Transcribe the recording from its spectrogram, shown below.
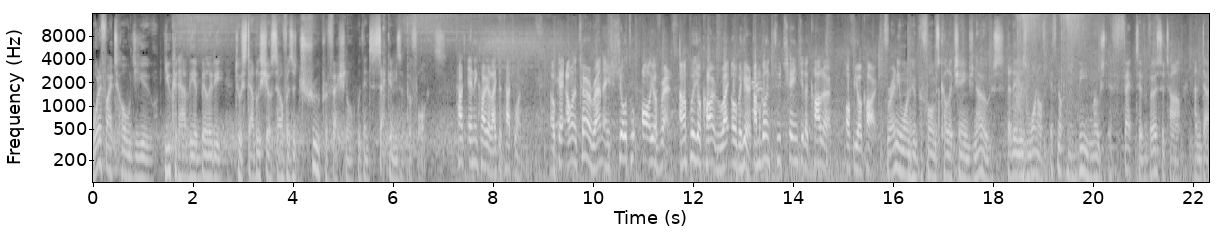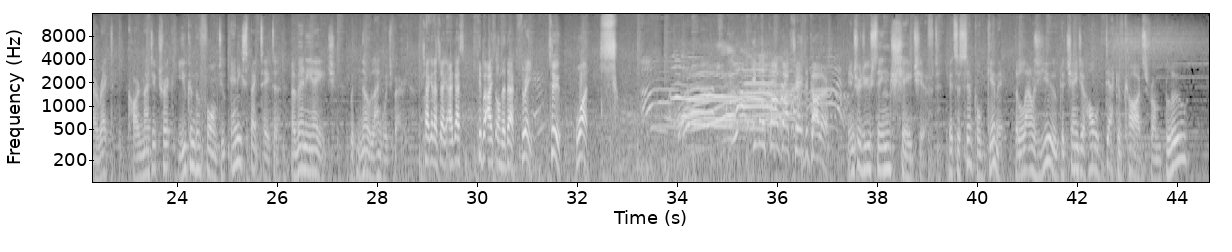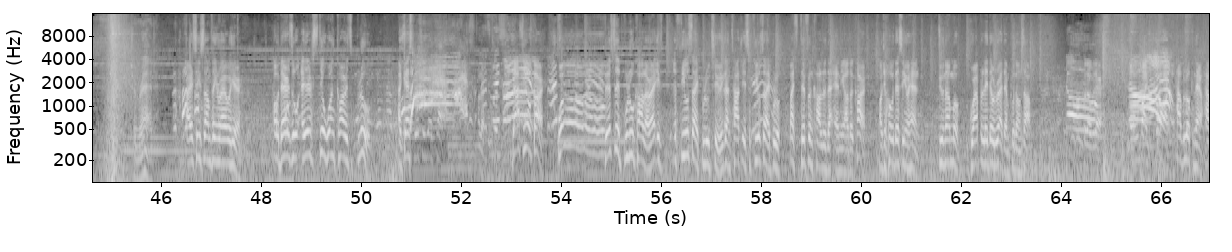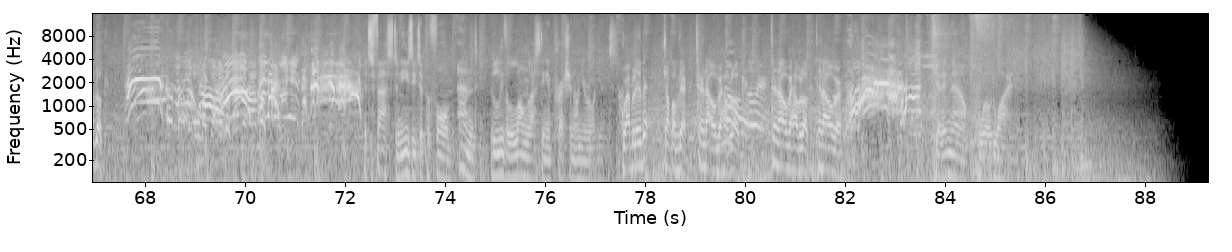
What if I told you you could have the ability to establish yourself as a true professional within seconds of performance? Touch any car you like to touch one. Okay, I want to turn around and show to all your friends. I'm gonna put your car right over here. I'm going to change the color of your car. For anyone who performs color change knows that it is one of, if not the most effective, versatile, and direct card magic trick you can perform to any spectator of any age with no language barrier. Check it out, check it out. Guys, keep your eyes on the deck. Three, two, one. Oh! Even the car got changed the color. Introducing Shade Shift. It's a simple gimmick that allows you to change a whole deck of cards from blue to red. I see something right over here. Oh, there's there's still one card, It's blue. I guess this is car. That's your car. Whoa, whoa, whoa, whoa, whoa. This is blue color, right? It, it feels like blue too. You can touch it. It feels like blue, but it's different color than any other car. I want you hold this in your hand. Do not move. Grab a little red and put on top. No. Put over there. Oh my God. Have a look now. Have a look. Oh my God. Have a look. Have a look. Have a look. It's fast and easy to perform, and it'll leave a long lasting impression on your audience. Grab a little bit. Drop over there. Turn that over. Have a look. Turn that over. Have a look. Turn that over. Oh. Get it now, worldwide.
